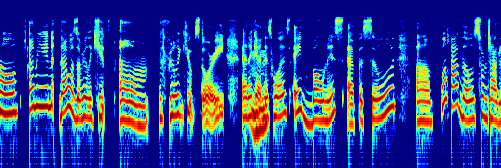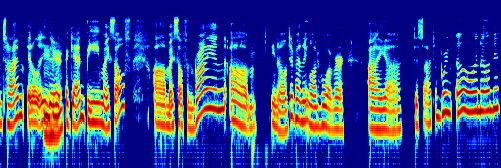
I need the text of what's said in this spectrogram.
Um, I mean, that was a really cute, um, really cute story. And again, Mhm. this was a bonus episode. Um, we'll have those from time to time. It'll either again be myself, um, myself and Brian, um, you know, depending on whoever I uh decide to bring on on it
